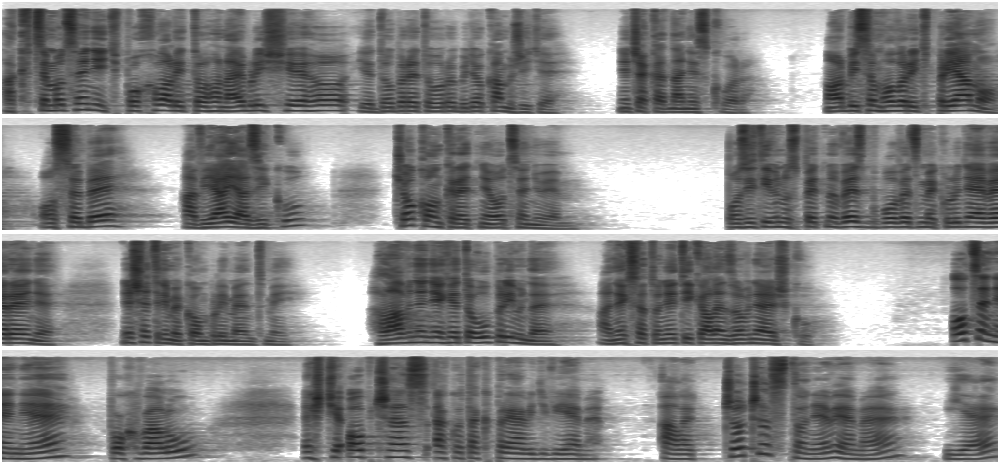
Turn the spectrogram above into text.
Ak chcem oceniť pochvaly toho najbližšieho, je dobré to urobiť okamžite, nečakať na neskôr. Mal by som hovoriť priamo o sebe a v ja jazyku, čo konkrétne oceňujem. Pozitívnu spätnú väzbu povedzme kľudne aj verejne. Nešetríme komplimentmi. Hlavne nech je to úprimné a nech sa to netýka len zovňajšku. Ocenenie, pochvalu, ešte občas ako tak prejaviť vieme. Ale čo často nevieme, je,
